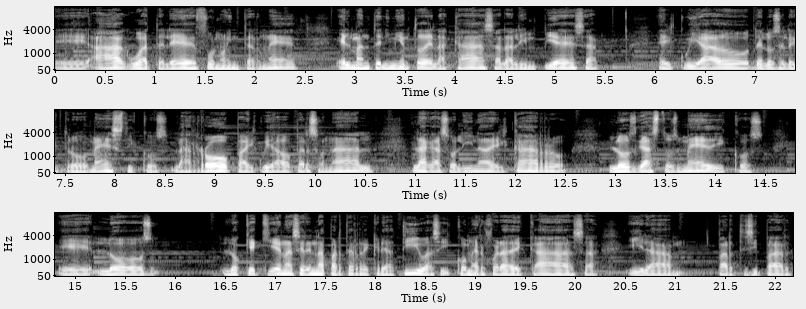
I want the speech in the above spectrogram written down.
eh, agua, teléfono, internet, el mantenimiento de la casa, la limpieza, el cuidado de los electrodomésticos, la ropa, el cuidado personal, la gasolina del carro, los gastos médicos, eh, los, lo que quieren hacer en la parte recreativa, ¿sí? comer fuera de casa, ir a participar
